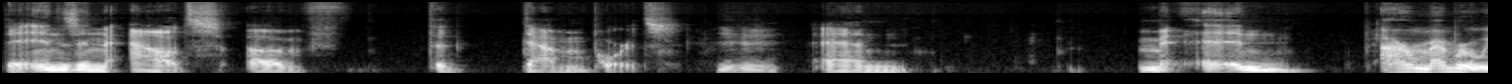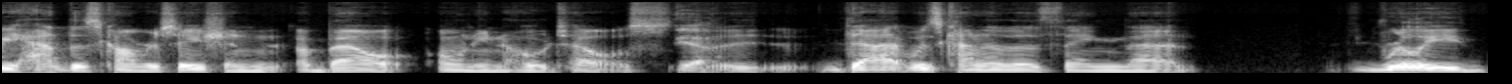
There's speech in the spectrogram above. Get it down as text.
the ins and outs of the Davenports. Mm-hmm. And and I remember we had this conversation about owning hotels. Yeah. Uh, that was kind of the thing that really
